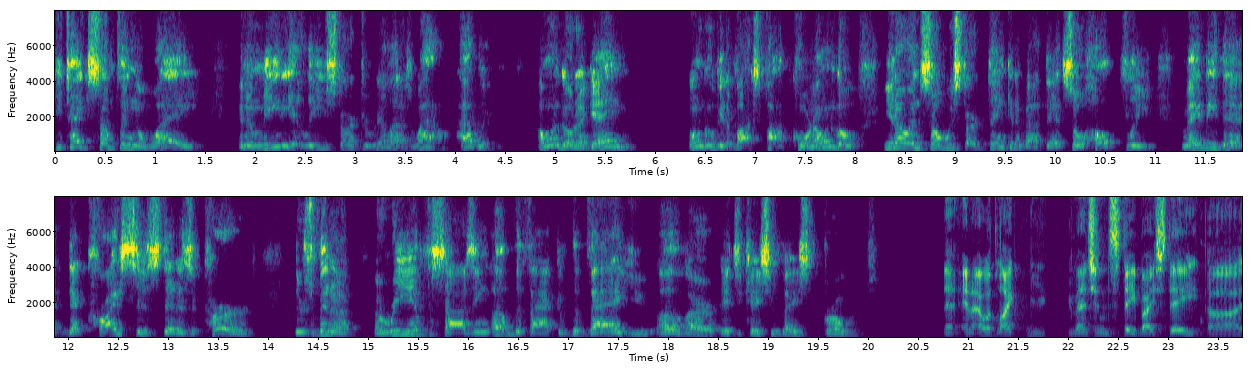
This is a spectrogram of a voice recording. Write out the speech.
you take something away and immediately you start to realize, wow, do, I want to go to a game. I want to go get a box of popcorn. I want to go, you know, and so we start thinking about that. So hopefully, maybe that that crisis that has occurred, there's been a, a re-emphasizing of the fact of the value of our education-based programs. And I would like you mentioned state by state uh,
